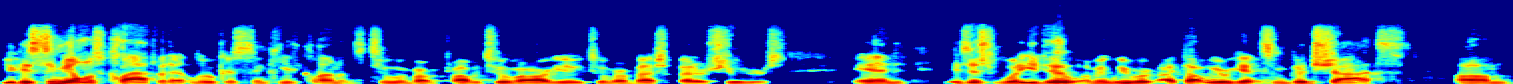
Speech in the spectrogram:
you can see me almost clapping at Lucas and Keith Clemons, two of our probably two of our argue two of our best better shooters. And it's just what do you do? I mean, we were I thought we were getting some good shots. Um,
